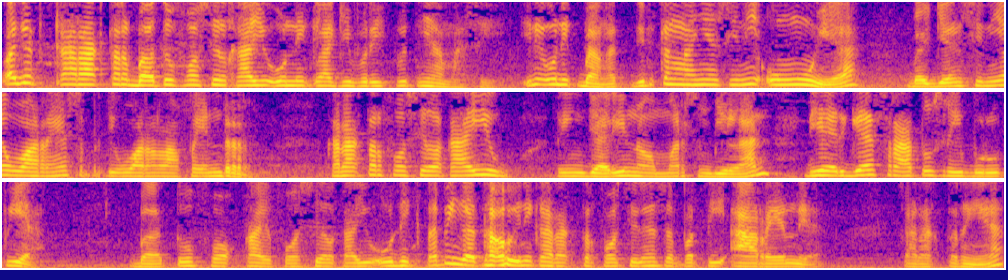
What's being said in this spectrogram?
Lanjut karakter batu fosil kayu unik lagi berikutnya masih. Ini unik banget. Jadi tengahnya sini ungu ya. Bagian sininya warnanya seperti warna lavender. Karakter fosil kayu ring jari nomor 9 di harga 100 ribu rupiah. Batu fokai fosil kayu unik. Tapi nggak tahu ini karakter fosilnya seperti aren ya karakternya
